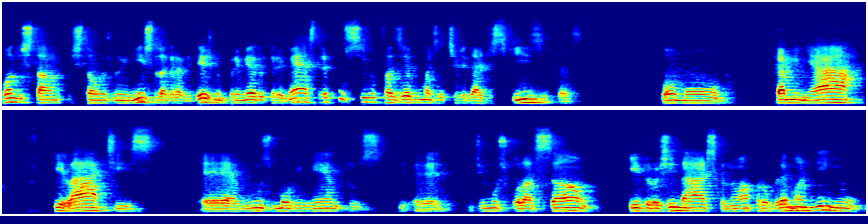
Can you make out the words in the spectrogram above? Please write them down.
quando está, estamos no início da gravidez, no primeiro trimestre, é possível fazer algumas atividades físicas, como caminhar, pilates, é, alguns movimentos é, de musculação, hidroginástica, não há problema nenhum.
